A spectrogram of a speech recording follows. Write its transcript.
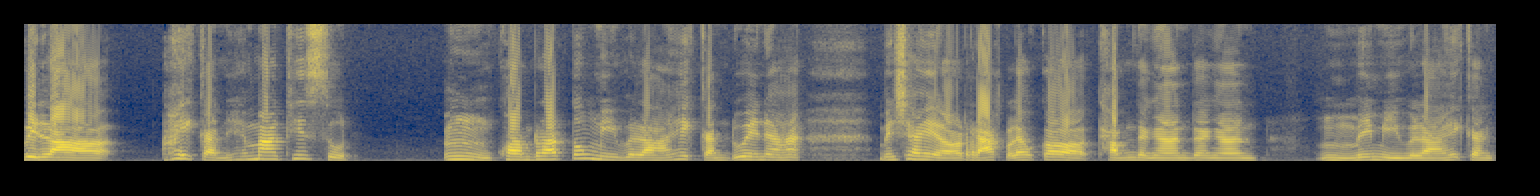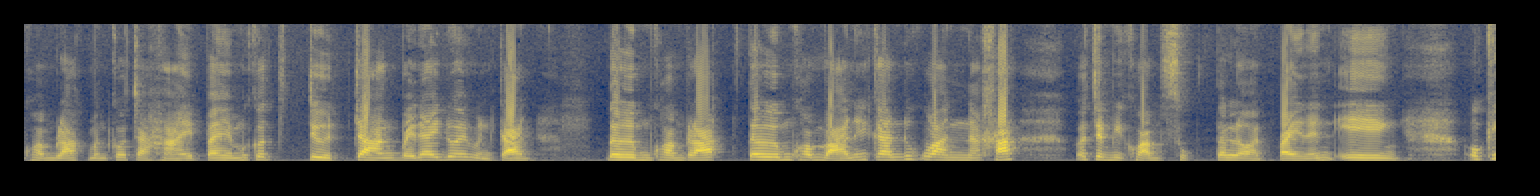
เวลาให้กันให้มากที่สุด อืม ความรักต้องมีเวลาให้กันด้วยนะฮะไม่ใช่รักแล้วก็ทำแต่งานแต่งาน อืมไม่มีเวลาให้กันความรักมันก็จะหายไป มันก็จืดจางไปได้ด้วยเหมือนกัน เติมความรัก เติมความหวานให้กันทุกวันนะคะ ก็จะมีความสุขตลอดไปนั่นเอง โอเค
